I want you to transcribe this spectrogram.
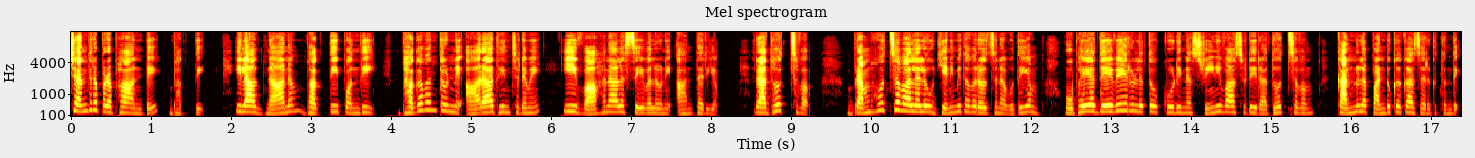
చంద్రప్రభ అంటే భక్తి. ఇలా జ్ఞానం భక్తి పొంది భగవంతుణ్ణి ఆరాధించడమే ఈ వాహనాల సేవలోని ఆంతర్యం. రథోత్సవం. బ్రహ్మోత్సవాలలో ఎనిమిదవ రోజున ఉదయం ఉభయ దేవేరులతో కూడిన శ్రీనివాసుడి రథోత్సవం కన్నుల పండుగగా జరుగుతుంది.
